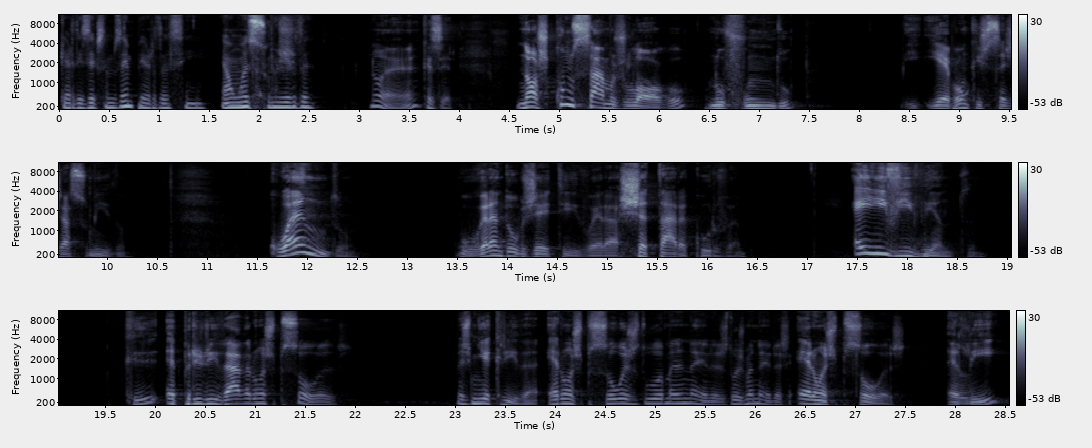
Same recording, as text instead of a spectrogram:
quer dizer que estamos em perda, sim. É um assumir de. Não é? Quer dizer, nós começamos logo, no fundo, e, e é bom que isto seja assumido. Quando o grande objetivo era achatar a curva, é evidente que a prioridade eram as pessoas. Mas, minha querida, eram as pessoas duas maneiras, duas maneiras. Eram as pessoas ali,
